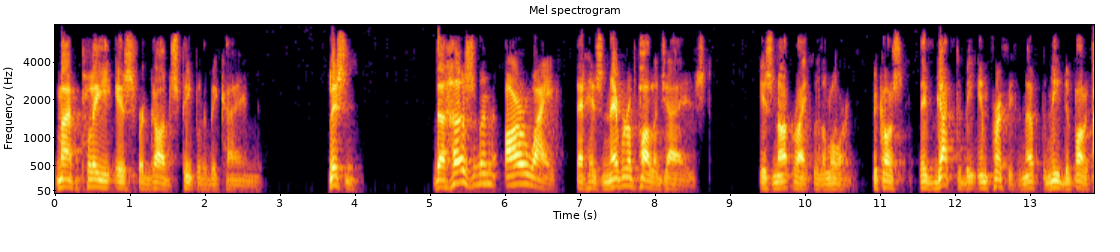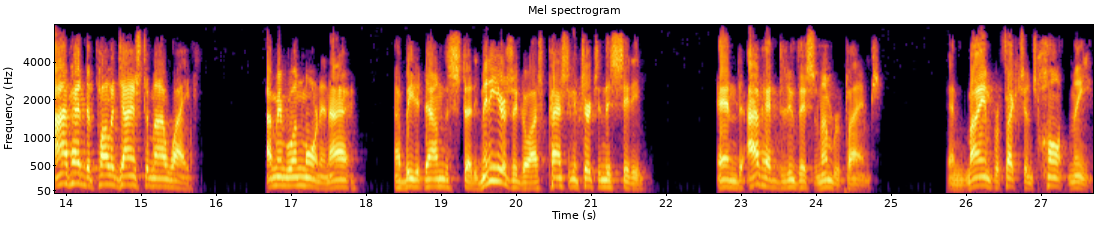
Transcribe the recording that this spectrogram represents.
my plea is for God's people to be kind. Listen, the husband or wife that has never apologized is not right with the Lord because they've got to be imperfect enough to need to apologize. I've had to apologize to my wife. I remember one morning I, I beat it down in the study. Many years ago, I was pastoring a church in this city, and I've had to do this a number of times. And my imperfections haunt me.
